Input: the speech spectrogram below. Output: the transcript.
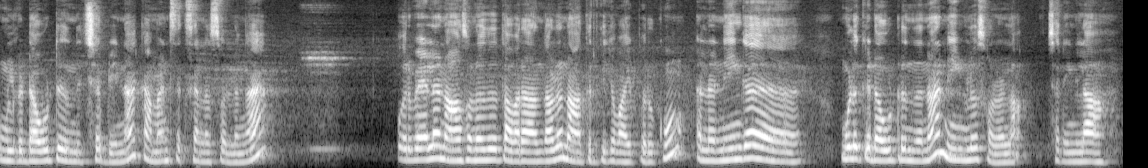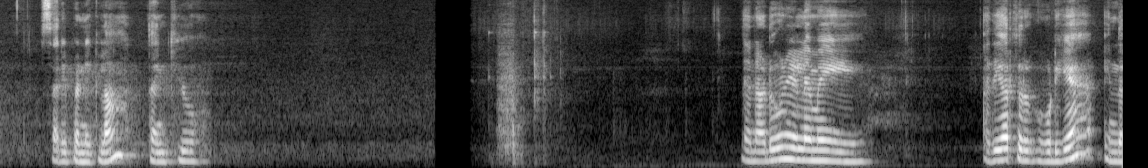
உங்களுக்கு டவுட் இருந்துச்சு அப்படின்னா கமெண்ட் செக்ஷனில் சொல்லுங்கள் ஒருவேளை நான் சொன்னது தவறாக இருந்தாலும் நான் திருத்திக்க வாய்ப்பு இருக்கும். இல்லை நீங்கள் உங்களுக்கு டவுட் இருந்ததுன்னா நீங்களும் சொல்லலாம். சரிங்களா? சரி பண்ணிக்கலாம். தேங்க்யூ இந்த நடுநிலைமை அதிகாரத்தில் இருக்கக்கூடிய இந்த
